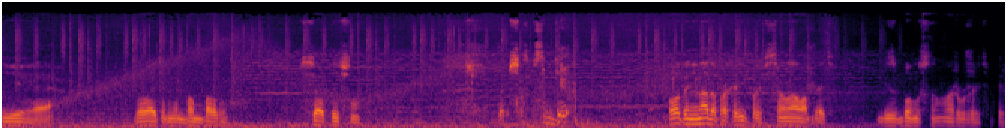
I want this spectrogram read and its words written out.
Е. Давайте мне бомбарду. Все отлично. Так, сейчас посмотрю. Вот и не надо проходить профессионала, блядь. Без бонусного оружия теперь.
